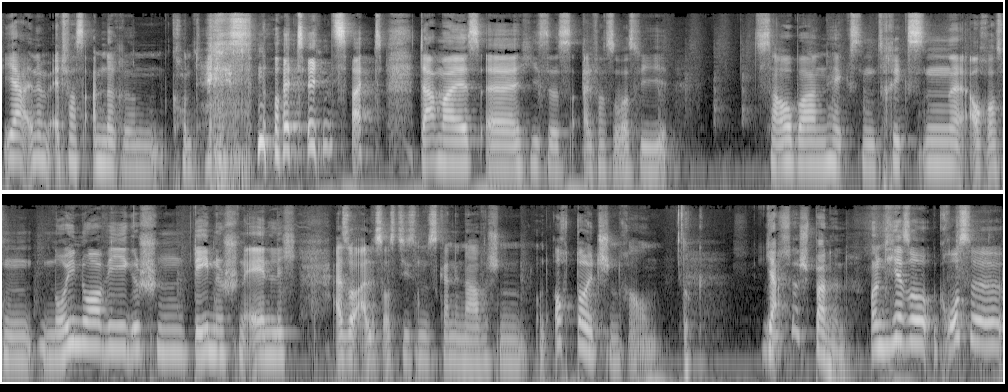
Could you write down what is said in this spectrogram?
ja, in einem etwas anderen Kontext in der heutigen Zeit. Damals äh, hieß es einfach sowas wie Zaubern, Hexen, Tricksen, auch aus dem Neunorwegischen, Dänischen ähnlich. Also alles aus diesem skandinavischen und auch deutschen Raum. Ja. Das ist ja spannend. Und hier so große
